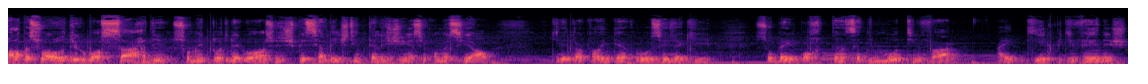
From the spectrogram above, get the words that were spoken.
Fala pessoal, Rodrigo Bossardi, sou mentor de negócios, especialista em inteligência comercial. Queria trocar uma ideia com vocês aqui sobre a importância de motivar a equipe de vendas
